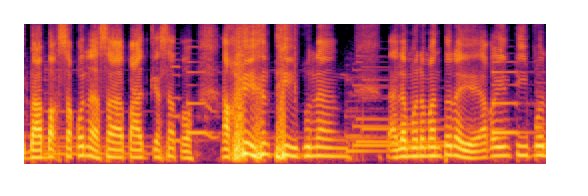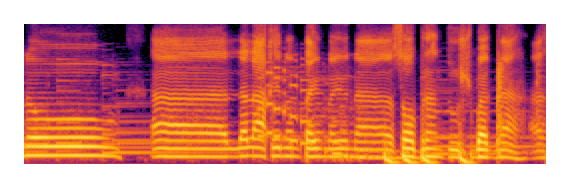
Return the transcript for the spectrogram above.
ibabaksa ko na sa podcast na to. Ako yung tipo ng, alam mo naman to na eh, ako yung tipo nung uh, lalaki nung time na yun na sobrang douchebag na. Uh,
